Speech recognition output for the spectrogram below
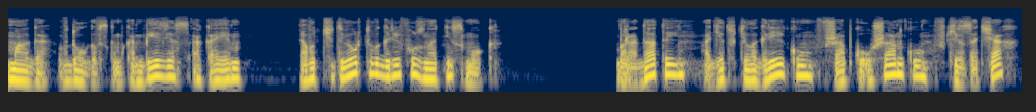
Мага в долговском комбезе с АКМ, а вот четвертого гриф узнать не смог. Бородатый, одет в телогрейку, в шапку-ушанку, в кирзачах,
